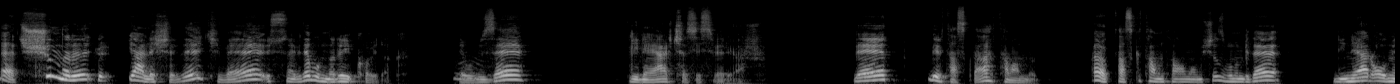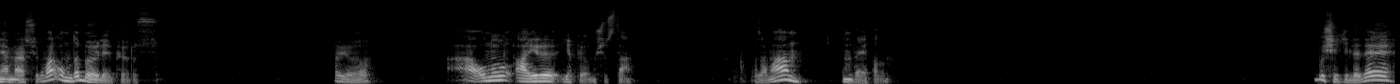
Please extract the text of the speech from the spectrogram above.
Evet şunları yerleştirdik ve üstüne bir de bunları koyduk. Ve bu Hmm. bize lineer chassis veriyor. Ve bir task daha tamamladık. Yok task'ı tam tamamlamışız. Bunun bir de lineer olmayan versiyonu var. Onu da böyle yapıyoruz. Yok. Aa, onu ayrı yapıyormuşuz tamam. O zaman onu da yapalım. Bu şekilde de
